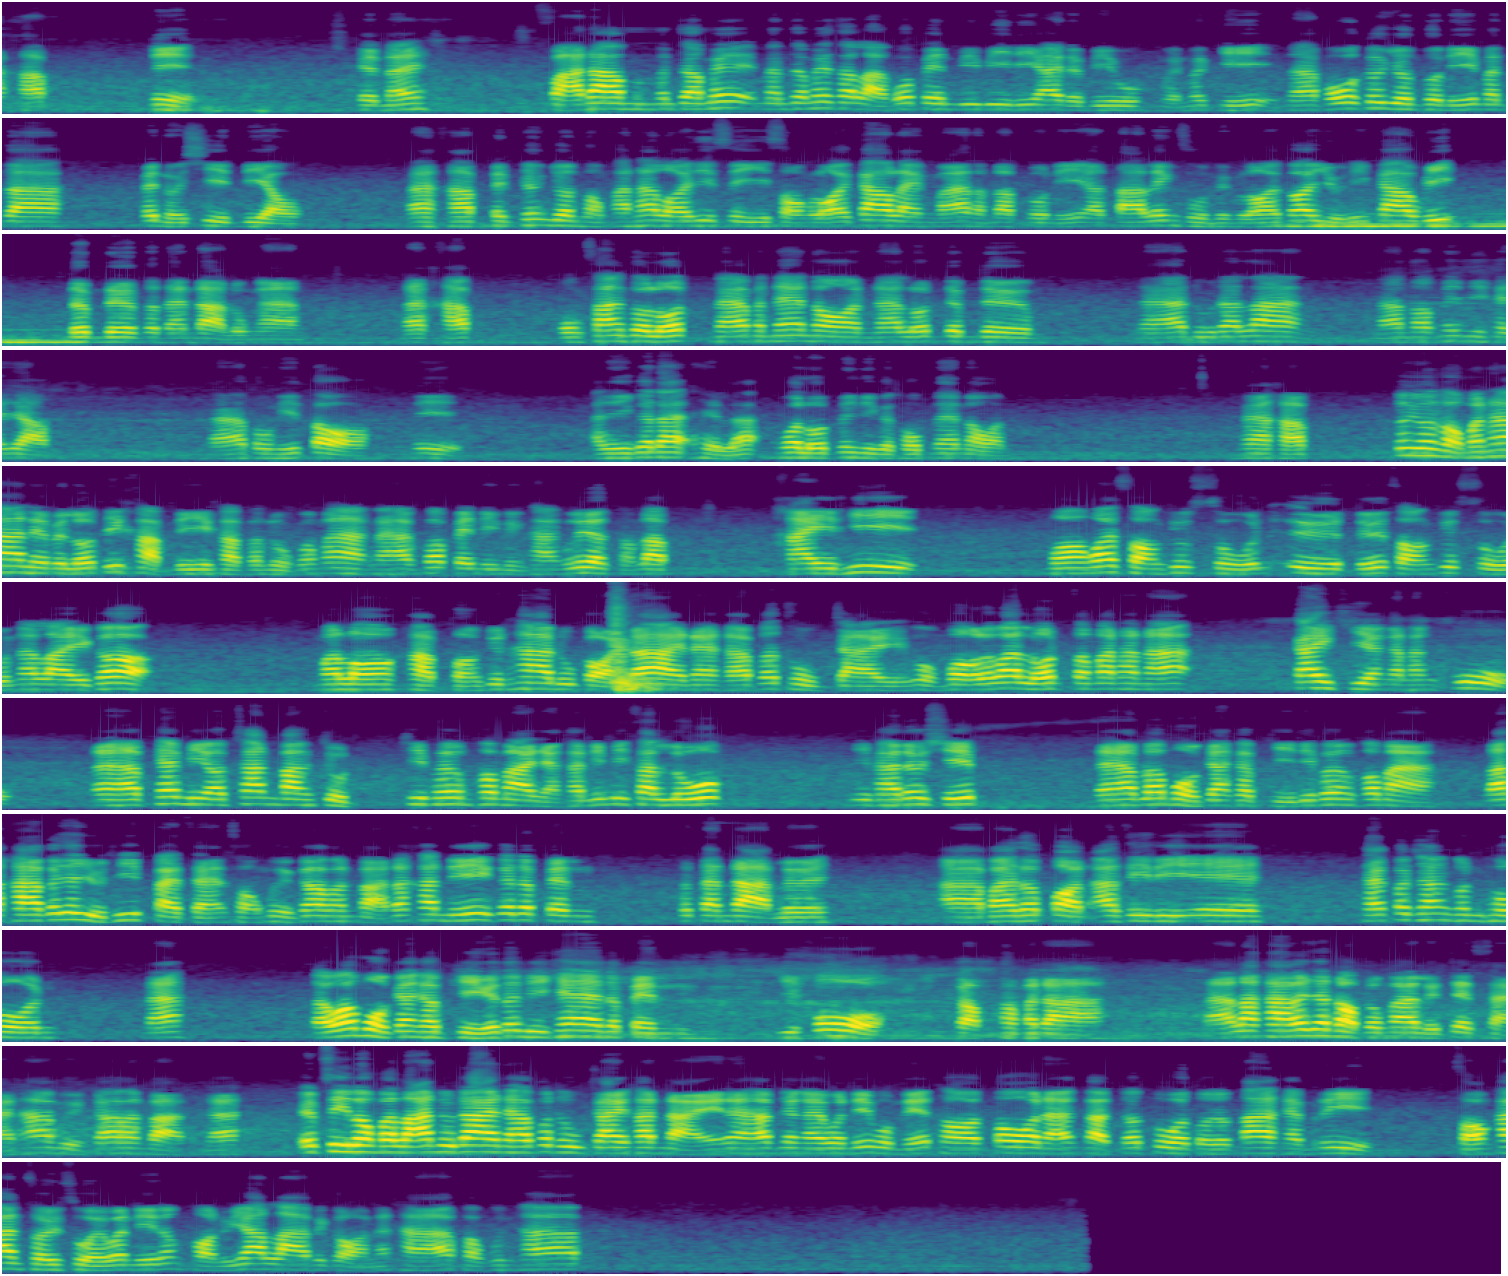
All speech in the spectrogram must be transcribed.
นะครับนี่เห็นไหม ฝาดำมันจะไม่มันจะไม่สลักว่าเป็น VVTiW เหมือนเมื่อกี้นะเพราะว่าเครื่องยนต์ตัวนี้มันจะเป็นหน่วยฉีดเดี่ยวนะครับเป็นเครื่องยนต์ 2,500 cc 209 แรงม้าสำหรับตัวนี้อัตราเร่ง 0-100 ก็อยู่ที่ 9 วิเดิมๆสแตนดาร์ดโรงงานนะครับโครงสร้างตัวรถนะมันแน่นอนนะรถเดิมๆนะดูด้านล่างนะน็อตไม่มีขยับนะตรงนี้ต่อนี่ อันนี้ก็ได้เห็นแล้วว่ารถไม่มีกระทบแน่นอนนะครับ เครื่องยนต์2005เนี่ยเป็นรถที่ขับดีขับสนุกมากๆนะครับก็เป็นอีกหนึ่งทางเลือกสำหรับใครที่มองว่า 2.0 อืดหรือ 2.0 อะไรก็มาลองขับ 2.5 ดูก่อนได้นะครับถ้าถูกใจผมบอกเลยว่ารถสมรรถนะใกล้เคียงกันทั้งคู่นะครับแค่มีออปชันบางจุดที่เพิ่มเข้ามาอย่างคันนี้มีซันรูฟมี paddle shift นะครับแล้วโหมดการขับขี่ที่เพิ่มเข้ามา ราคาก็จะอยู่ที่ 829,000 บาท ถ้าคันนี้ก็จะเป็นสแตนดาร์ดเลยอ่าบายสปอร์ต RCDA แท็กก็ช่างคอนโทรลนะ แต่ว่าโหมดการขับขี่ก็จะมีแค่จะเป็นอีโคกับธรรมดานะราคาก็จะดรอปลงมาเหรือ 759,000 บาทนะ FC ลองมาร้านดูได้นะครับว่าถูกใจคันไหนนะครับยังไงวันนี้ผมเนททอโต้นะกับเจ้าตัว Toyota Camry สองคันสวยๆ วันนี้ต้องขออนุญาตลาไปก่อนนะครับ ขอบคุณครับ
